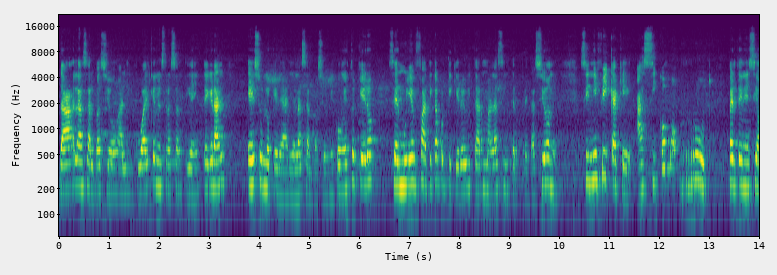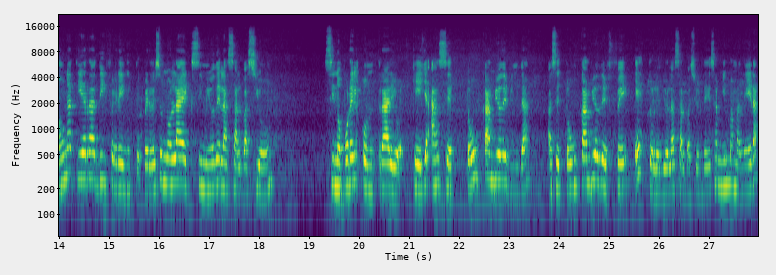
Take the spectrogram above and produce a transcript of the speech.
da la salvación, al igual que nuestra santidad integral, eso es lo que le daría la salvación. Y con esto quiero ser muy enfática porque quiero evitar malas interpretaciones. Significa que así como Ruth pertenecía a una tierra diferente, pero eso no la eximió de la salvación, sino por el contrario, que ella aceptó un cambio de vida, aceptó un cambio de fe, esto le dio la salvación. De esa misma manera,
